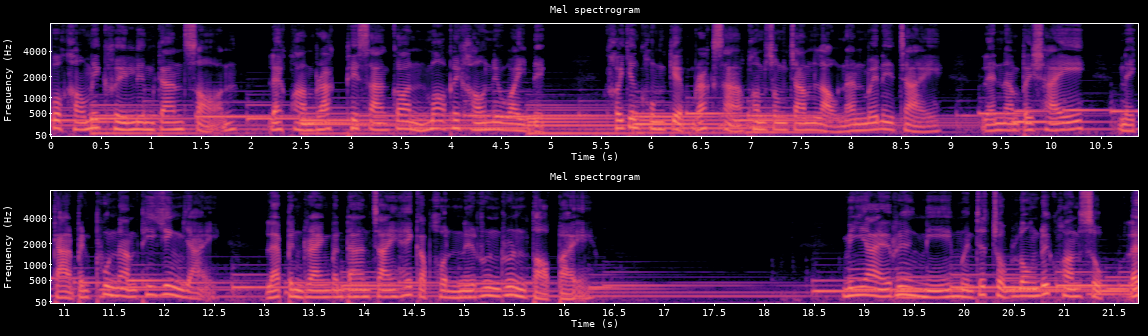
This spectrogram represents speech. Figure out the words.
พวกเขาไม่เคยลืมการสอน และความรักที่ซากอนมอบให้เขาในวัยเด็ก เขายังคงเก็บรักษาความทรงจำเหล่านั้นไว้ในใจ และนำไปใช้ในการเป็นผู้นำที่ยิ่งใหญ่ และเป็นแรงบันดาลใจให้กับคนในรุ่นรุ่นต่อไป นิยายเรื่องนี้เหมือนจะจบลงด้วยความสุข และ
